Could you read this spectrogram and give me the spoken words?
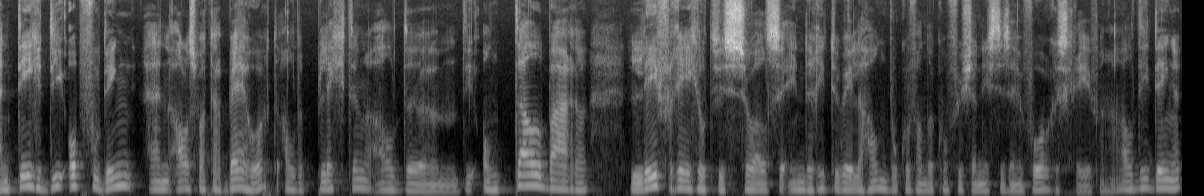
En tegen die opvoeding en alles wat daarbij hoort, al de plichten, al de, die ontelbare leefregeltjes zoals ze in de rituele handboeken van de Confucianisten zijn voorgeschreven, al die dingen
